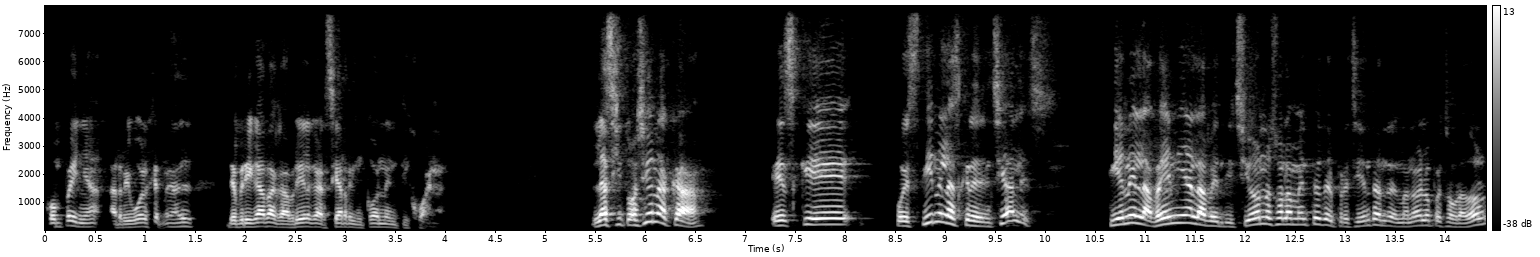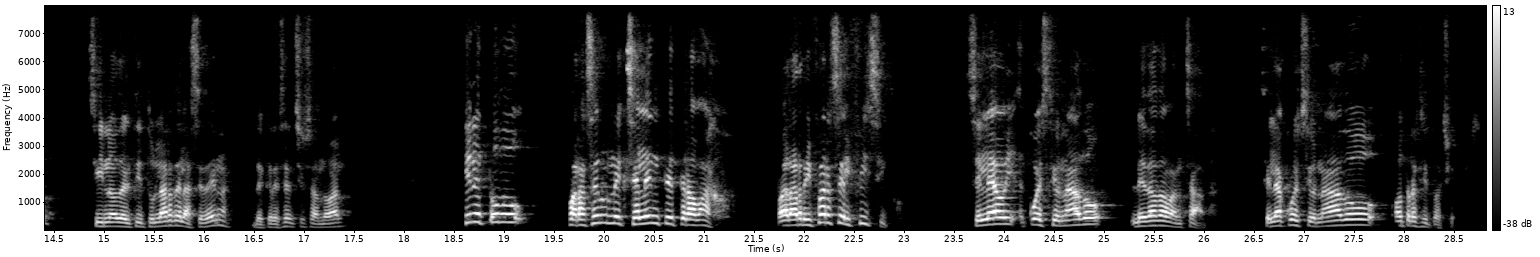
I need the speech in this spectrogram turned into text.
con Peña, arribó el general de brigada Gabriel García Rincón en Tijuana. La situación acá es que, pues tiene las credenciales, tiene la venia, la bendición, no solamente del presidente Andrés Manuel López Obrador, sino del titular de la Sedena, de Crescencio Sandoval. Tiene todo para hacer un excelente trabajo, para rifarse el físico. Se le ha cuestionado la edad avanzada, se le ha cuestionado otras situaciones,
